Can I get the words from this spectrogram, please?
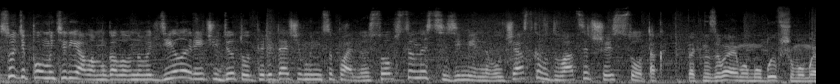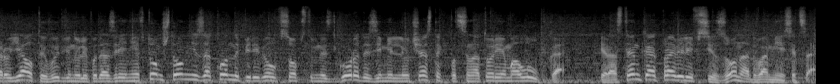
Судя по материалам уголовного дела, речь идет о передаче в муниципальную собственность земельного участка в 26 соток. Так называемому бывшему мэру Ялты выдвинули подозрение в том, что он незаконно перевел в собственность города земельный участок под санаторием «Алупка». И Ростенко отправили в СИЗО на два месяца.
